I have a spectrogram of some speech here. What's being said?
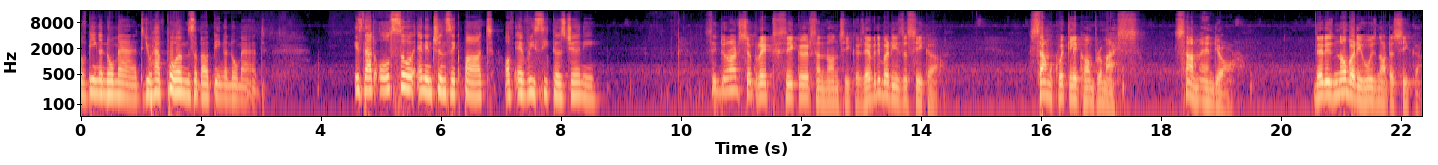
of being a nomad, you have poems about being a nomad. Is that also an intrinsic part of every seeker's journey? See, do not separate seekers and non-seekers, everybody is a seeker. Some quickly compromise, some endure. There is nobody who is not a seeker.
